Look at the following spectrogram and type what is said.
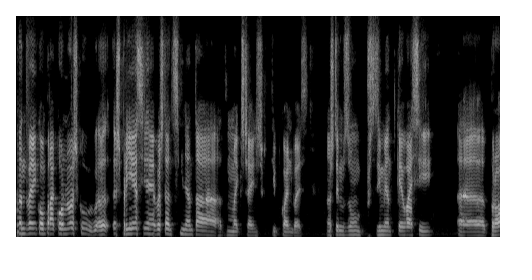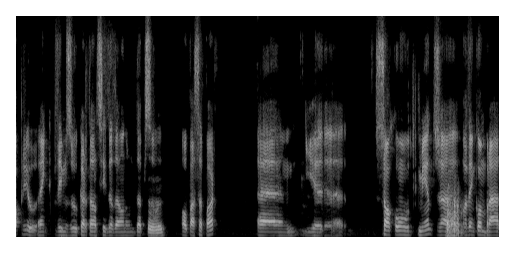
quando vêm comprar connosco, a, a experiência é bastante semelhante à de uma exchange tipo Coinbase. Nós temos um procedimento de KYC ah, próprio em que pedimos o cartão de cidadão da pessoa Uhum. ou o passaporte ah, e ah, só com o documento já podem comprar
